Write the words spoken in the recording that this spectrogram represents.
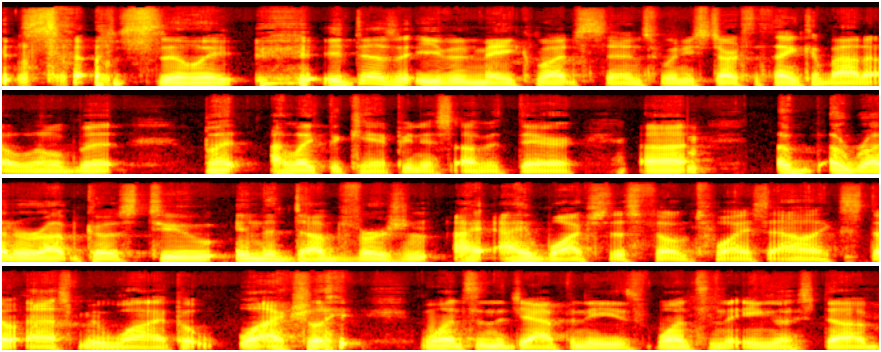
it's so silly. It doesn't even make much sense when you start to think about it a little bit, but I like the campiness of it there. Uh, a, a runner up goes to in the dubbed version. I, I watched this film twice, Alex. Don't ask me why, but well, actually, once in the Japanese, once in the English dub.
